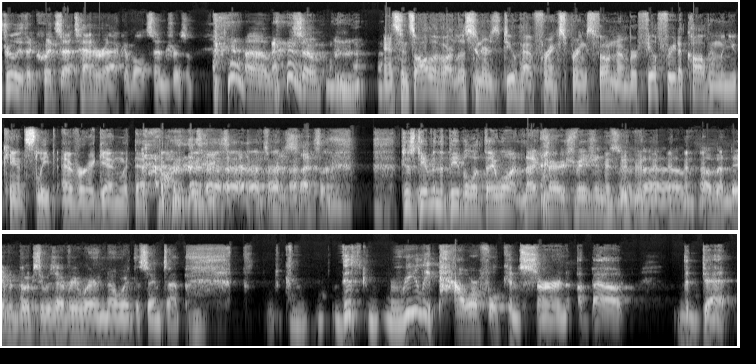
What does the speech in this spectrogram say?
truly, the Kwisatz Haderach of alt centrism. Uh, so, And since all of our listeners do have Frank Spring's phone number, feel free to call him when you can't sleep ever again with that thought. Just giving the people what they want. Nightmarish visions of, uh, of, of a David Brooks who was everywhere and nowhere at the same time. This really powerful concern about the debt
